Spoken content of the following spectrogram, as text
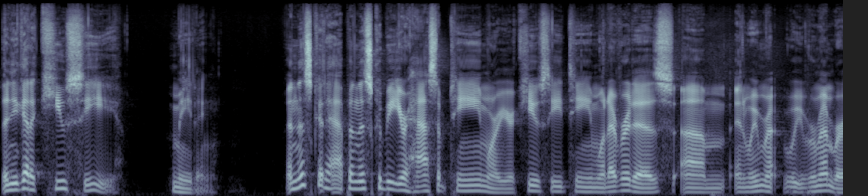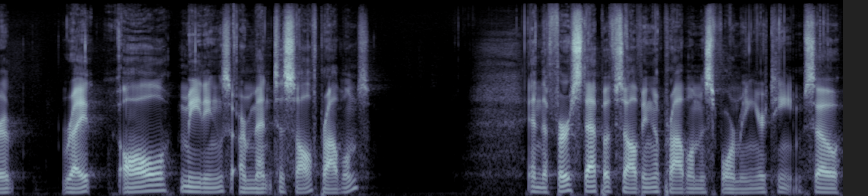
Then you got a QC meeting. And this could happen. This could be your HACCP team or your QC team, whatever it is. Um, and we, re- we remember, right? All meetings are meant to solve problems. And the first step of solving a problem is forming your team. So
